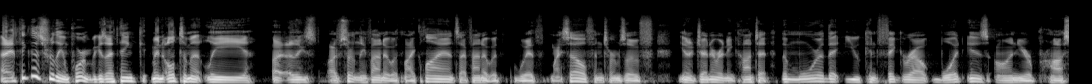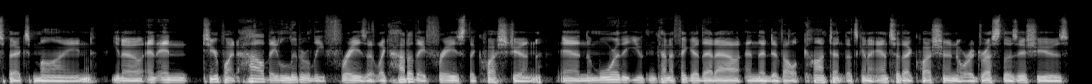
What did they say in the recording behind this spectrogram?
I think that's really important because I think, I mean, ultimately, uh, at least I've certainly found it with my clients. I found it with with myself in terms of you know generating content. The more that you can figure out what is on your prospect's mind, you know, and and to your point, how they literally phrase it, like how do they phrase the question, and the more that you can kind of figure that out and then develop content that's going to answer that that question or address those issues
